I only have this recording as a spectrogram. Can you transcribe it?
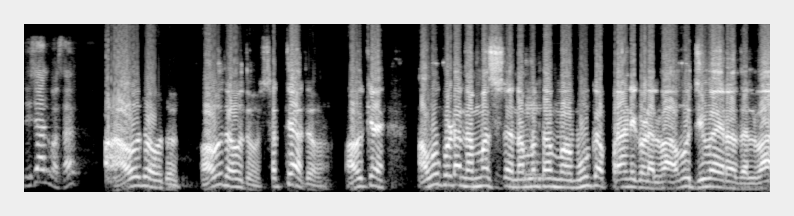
ನಿಜ ಅಲ್ವಾ ಸರ್? ಹೌದೌದು ಹೌದೌದು ಸತ್ಯ ಅದು. ಅವಕ್ಕೆ ಅವು ಕೂಡ ನಮ್ಮ ನಮ್ಮ ಮೂಕ ಪ್ರಾಣಿಗಳಲ್ವಾ? ಅವು ಜೀವ ಇರೋದಲ್ವಾ?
